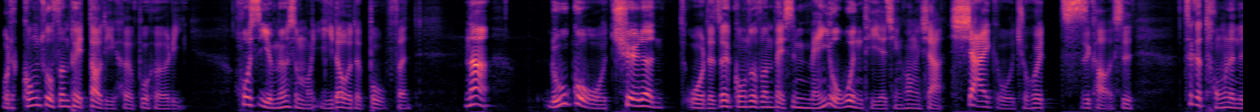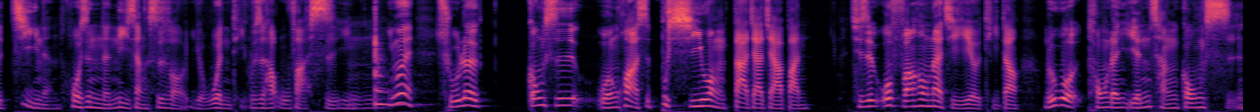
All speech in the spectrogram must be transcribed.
我的工作分配到底合不合理，或是有没有什么遗漏的部分。那如果我确认我的这个工作分配是没有问题的情况下，下一个我就会思考的是这个同仁的技能或是能力上是否有问题，或是他无法适应。因为除了公司文化是不希望大家加班。其实我防控那集也有提到，如果同仁延长工时，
